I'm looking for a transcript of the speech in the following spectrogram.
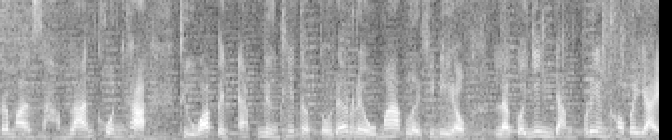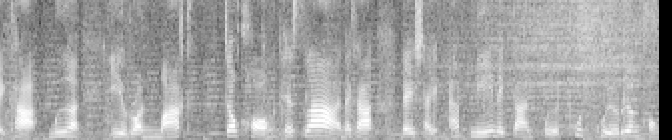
ประมาณ 3 ล้านคนค่ะ ถือว่าเป็นแอปหนึ่งที่เติบโตได้เร็วมากเลยทีเดียว แล้วก็ยิ่งดังเปรี้ยงเข้าไปใหญ่ค่ะ เมื่ออีรอนมาร์กเจ้าของ t ท s l a นะคะ ได้ใช้แอปนี้ในการเปิดพูดคุยเรื่องของ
